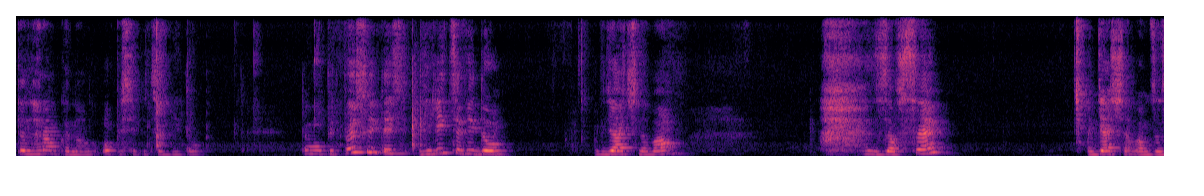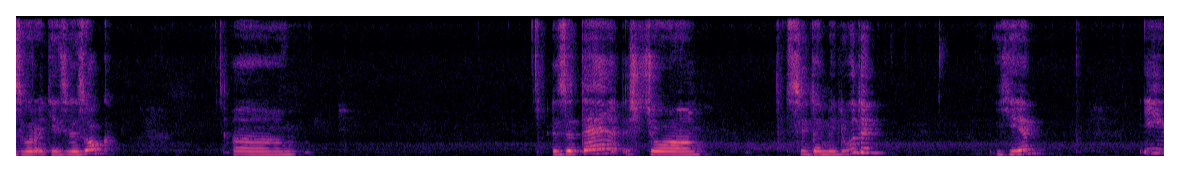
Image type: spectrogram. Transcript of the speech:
телеграм-канал в описі під цим відео. Тому підписуйтесь, діліться відео. Вдячна вам за все. Вдячна вам за зворотній зв'язок. Е, За те, що свідомі люди є і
